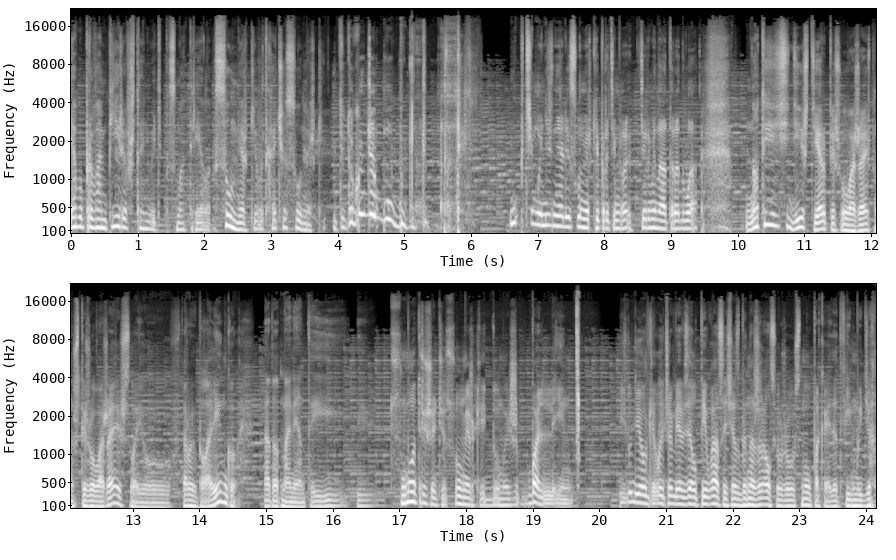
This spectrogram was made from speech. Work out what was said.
я бы про вампиров что-нибудь посмотрела. Сумерки, вот хочу сумерки. И ты такой, «Да, м, Почему не сняли «Сумерки» про Терми- Терминатора 2? Но ты сидишь, терпишь, уважаешь, потому что ты же уважаешь свою вторую половинку на тот момент. И, и смотришь эти «Сумерки» и думаешь, блин, Елки, лучше бы я взял пивас и сейчас бы нажрался, уже уснул, пока этот фильм идет.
